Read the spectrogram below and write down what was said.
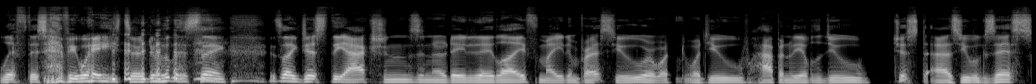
lift this heavy weight or do this thing. It's like just the actions in our day to day life might impress you, or what what you happen to be able to do just as you exist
